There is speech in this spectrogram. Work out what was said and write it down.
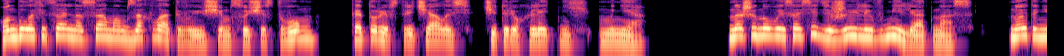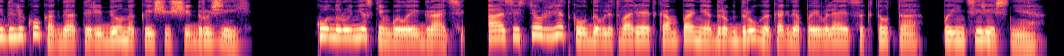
Он был официально самым захватывающим существом, которое встречалось четырехлетней мне. Наши новые соседи жили в миле от нас, но это недалеко, когда ты ребенок, ищущий друзей. Конору не с кем было играть, а сестер редко удовлетворяет компания друг друга, когда появляется кто-то поинтереснее.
